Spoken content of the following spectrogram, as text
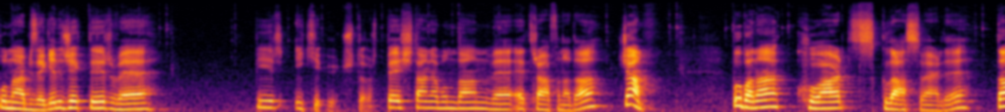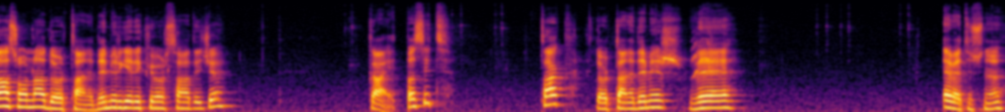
Bunlar bize gelecektir ve 1, 2, 3, 4, 5 tane bundan ve etrafına da cam. Bu bana quartz glass verdi. Daha sonra 4 tane demir gerekiyor sadece. Gayet basit. Tak 4 tane demir ve evet üstünü.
